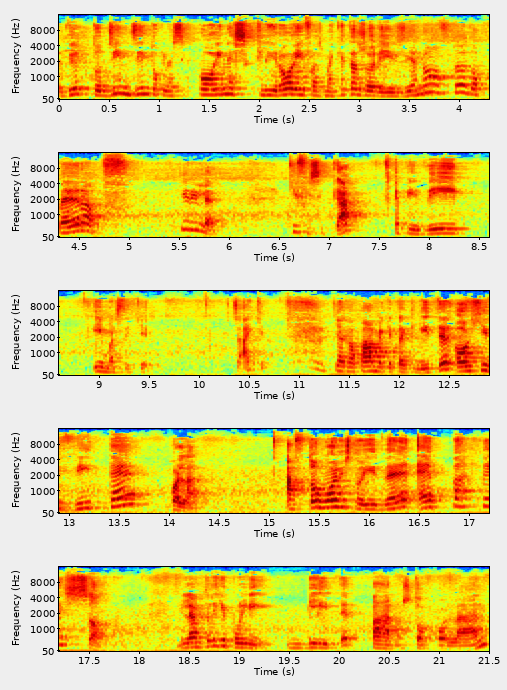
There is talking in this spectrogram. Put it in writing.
Διότι το τζιν τζιν το κλασικό είναι σκληρό ύφασμα και τα ζορίζει, ενώ αυτό εδώ πέρα, κυριλέ. Και φυσικά, επειδή είμαστε και τσάκια, και αγαπάμε και τα glitter. Όχι, δείτε κολλάν. Αυτό μόλις το είδε, έπαθε σοκ. Μιλάμε τώρα για πολύ glitter πάνω στο κολάν.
